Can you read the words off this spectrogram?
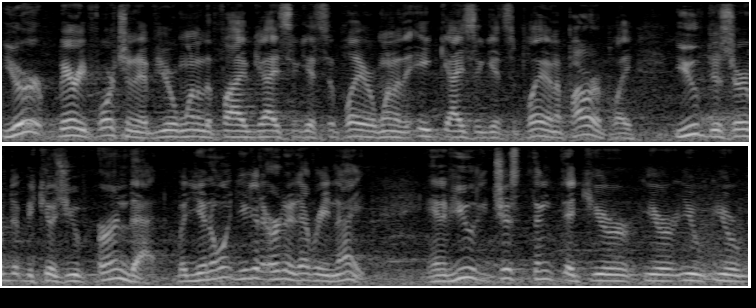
You're very fortunate if you're one of the five guys that gets to play or one of the eight guys that gets to play on a power play. You've deserved it because you've earned that. But you know what? You get to earn it every night. And if you just think that you're you're you you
